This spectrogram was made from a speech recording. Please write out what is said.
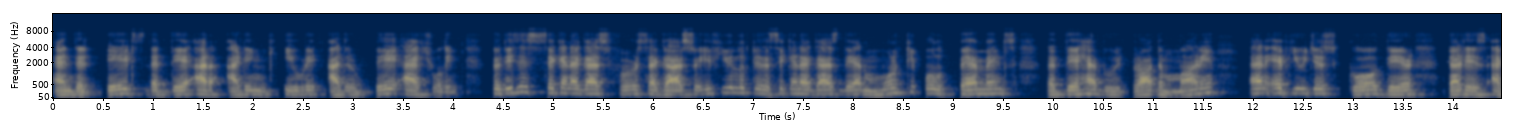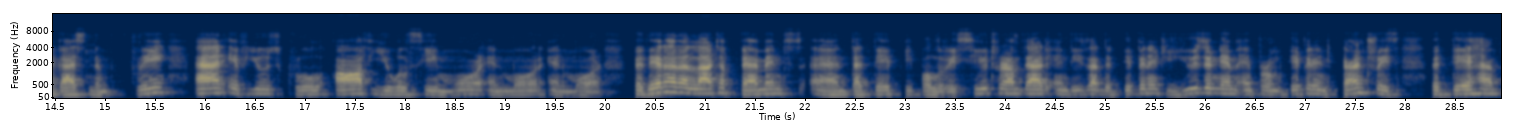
and the dates that they are adding every other day actually. So this is second August, first August. So if you look to the second August, there are multiple payments that they have withdraw the money and if you just go there that is August free and if you scroll off you will see more and more and more. So there are a lot of payments and that they people received from that. And these are the different username and from different countries that they have.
